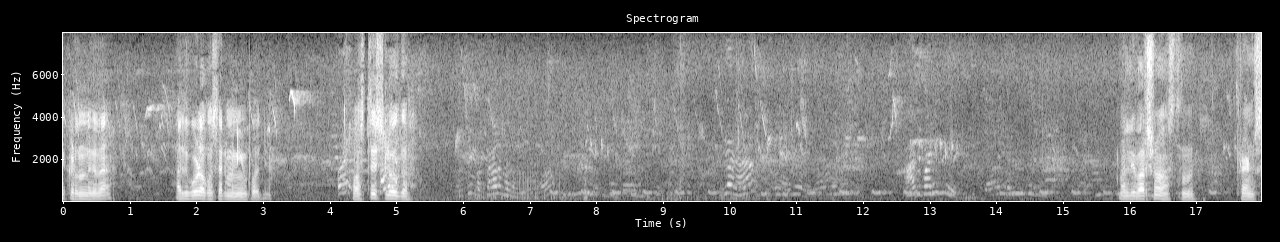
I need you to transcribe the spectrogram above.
ఇక్కడ ఉంది కదా అది కూడా ఒకసారి మునిగిపోద్ది. వస్తే స్లోగా. మళ్ళీ వర్షం వస్తుంది ఫ్రెండ్స్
